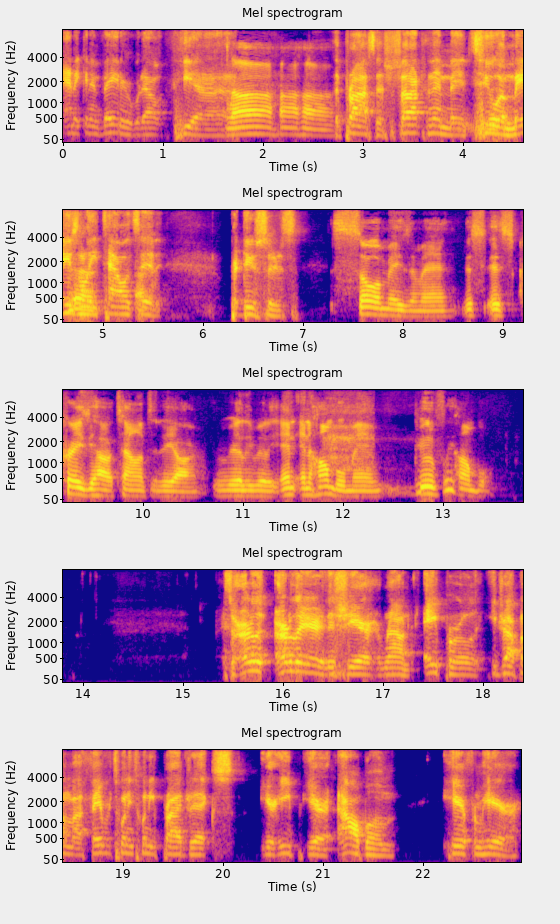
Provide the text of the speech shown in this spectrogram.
Anakin Invader without the uh, the process. Shout out to them, man. Two amazingly yeah. talented producers. So amazing, man. This it's crazy how talented they are. Really, really, and and humble, man. Beautifully humble. So early, earlier this year, around April, you dropped one of my favorite 2020 projects. Your your album, Here from Here.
